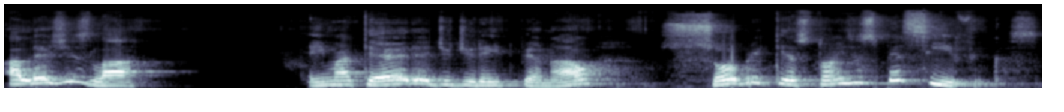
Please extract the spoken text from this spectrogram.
a legislar em matéria de direito penal sobre questões específicas.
